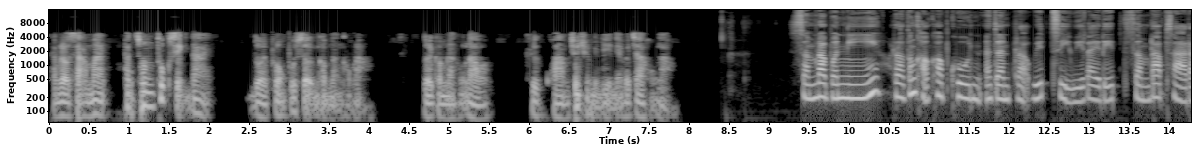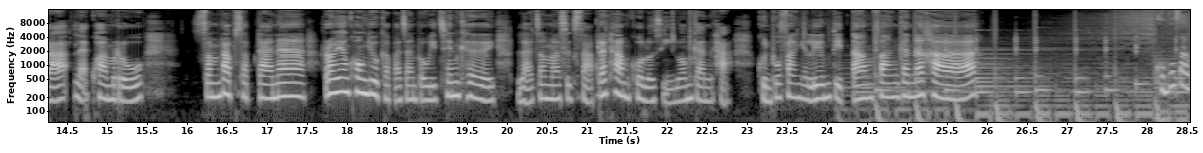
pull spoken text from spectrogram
ทำให้เราสามารถผชนทุกสิ่งได้ โดยพระองค์ผู้เสริมกำลังของเรา โดยกำลังของเราคือความชื่นชมยินดีในพระเจ้าของเรา สำหรับวันนี้เราต้องขอขอบคุณอาจารย์ประวิทย์ศรีวิไลฤทธิ์สำหรับสาระและความรู้สำหรับสัปดาห์หน้า เรายังคงอยู่กับอาจารย์ประวิทย์เช่นเคย และจะมาศึกษาพระธรรมโคโลสีร่วมกันค่ะ คุณผู้ฟังอย่าลืมติดตามฟังกันนะคะ คุณผู้ฟัง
